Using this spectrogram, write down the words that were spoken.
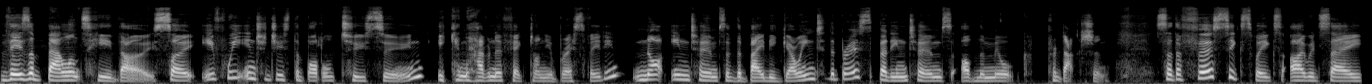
There's a balance here though. So if we introduce the bottle too soon, it can have an effect on your breastfeeding, not in terms of the baby going to the breast, but in terms of the milk production. So the first six weeks, I would say,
